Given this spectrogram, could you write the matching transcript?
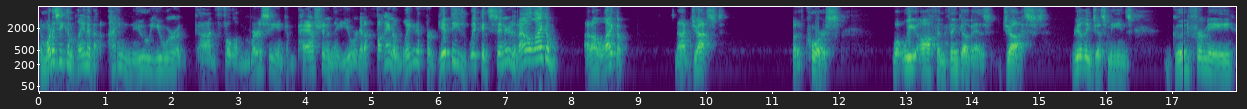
And what does he complain about? I knew you were a God full of mercy and compassion and that you were going to find a way to forgive these wicked sinners, and I don't like them. I don't like them. It's not just. But of course, what we often think of as just really just means good for me,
